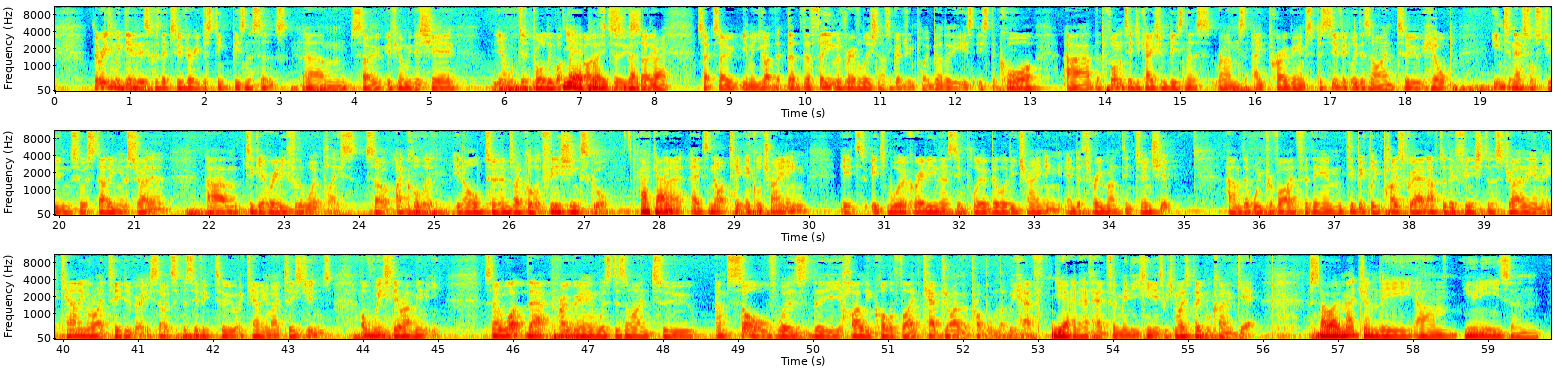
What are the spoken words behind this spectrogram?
The reason we did it is because they're two very distinct businesses. Um, so if you want me to share, you know, just broadly what yeah, they both please. do. That'd so, be great. so, so you know, you got the, the, the theme of revolutionising graduate employability is, is the core. Uh, the performance education business runs a program specifically designed to help international students who are studying in Australia um, to get ready for the workplace. So I call it, in old terms, I call it finishing school. Okay. Uh, it's not technical training. It's it's work readiness, employability training, and a three month internship um, that we provide for them, typically post grad after they've finished an Australian accounting or IT degree. So it's specific to accounting and IT students, of which there are many. So what that program was designed to um, solve was the highly qualified cab driver problem that we have yeah. and have had for many years, which most people kind of get. So I'd imagine the um, unis and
